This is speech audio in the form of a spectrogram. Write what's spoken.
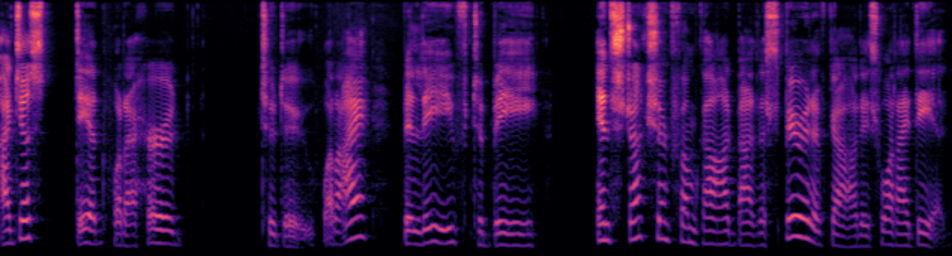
I just did what I heard to do, what I believe to be Instruction from God by the Spirit of God is what I did.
